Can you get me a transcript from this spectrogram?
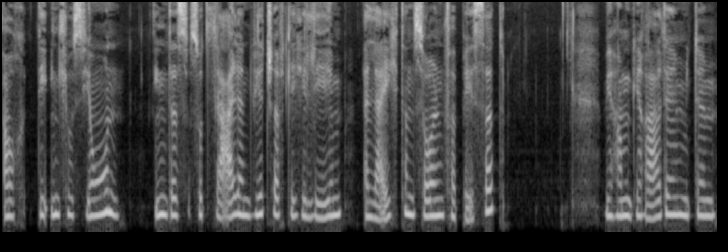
auch die Inklusion in das soziale und wirtschaftliche Leben erleichtern sollen, verbessert. Wir haben gerade mit dem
